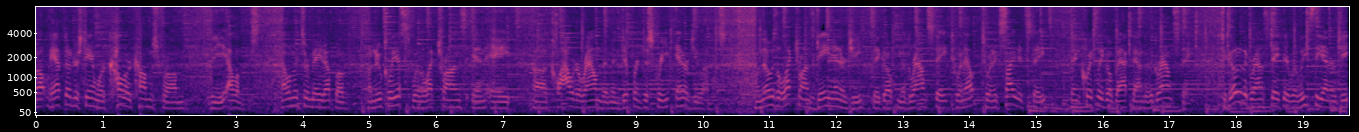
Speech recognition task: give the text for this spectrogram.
Well, we have to understand where color comes from the elements. Elements are made up of a nucleus with electrons in a uh, cloud around them in different discrete energy levels. When those electrons gain energy, they go from the ground state to an, to an excited state, then quickly go back down to the ground state. To go to the ground state, they release the energy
